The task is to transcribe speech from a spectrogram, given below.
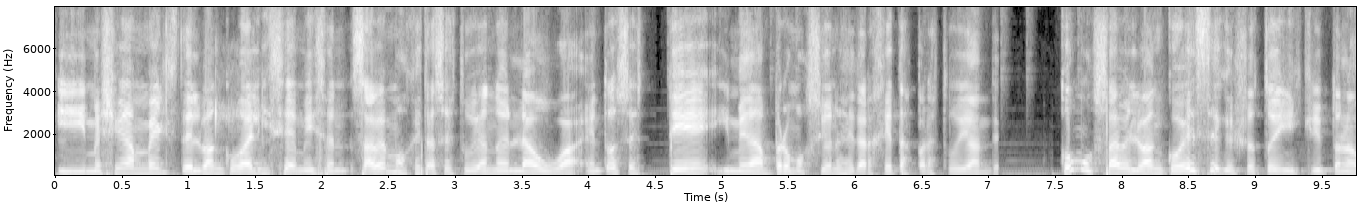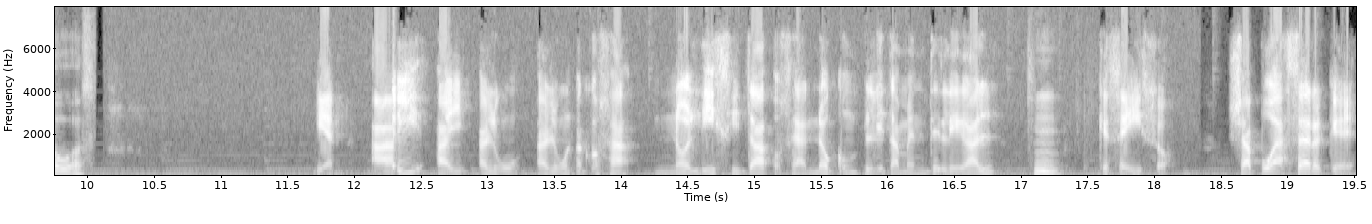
y me llegan mails del Banco Galicia y me dicen, sabemos que estás estudiando en la UBA, entonces te y me dan promociones de tarjetas para estudiantes. ¿Cómo sabe el banco ese que yo estoy inscrito en la UBA? Bien, ahí hay algún, alguna cosa no lícita, o sea, no completamente legal, Hmm, que se hizo. Ya puede ser que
